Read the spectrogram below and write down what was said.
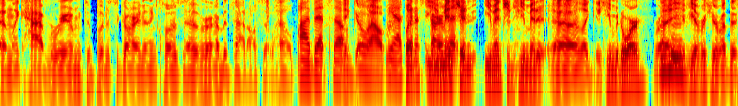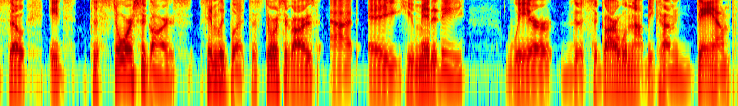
and like have room to put a cigar in and then close over. I bet that also helped. I bet so. it go out. Yeah, but you it. mentioned you mentioned humid uh, like a humidor, right? Mm-hmm. If you ever hear about this, so it's to store cigars. Simply put, to store cigars at a humidity where the cigar will not become damp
